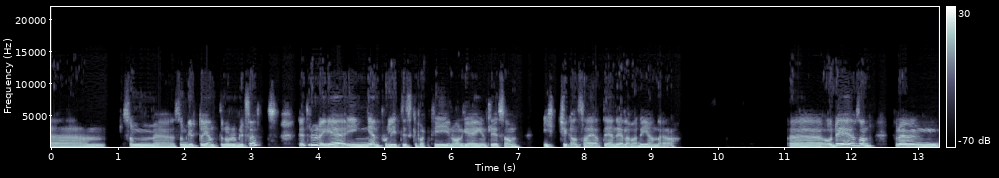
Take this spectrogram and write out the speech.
um, som, som gutt og jente når du blir født, det tror jeg er ingen politiske parti i Norge egentlig som ikke kan si at det er en del av verdiene deres. Uh, og det er jo sånn for det, er jo-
